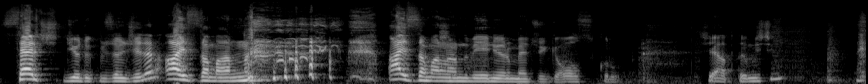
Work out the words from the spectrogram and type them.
search diyorduk biz önceden. Ay zamanını Ay zamanlarını beğeniyorum ben çünkü old school şey yaptığım için.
